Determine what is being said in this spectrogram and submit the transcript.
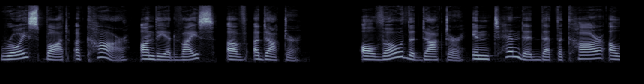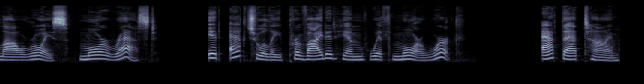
Royce bought a car on the advice of a doctor. Although the doctor intended that the car allow Royce more rest, it actually provided him with more work. At that time,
